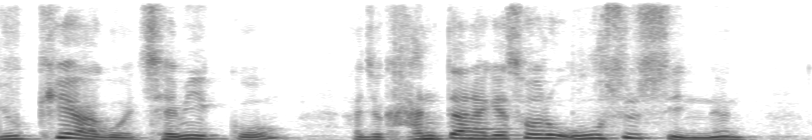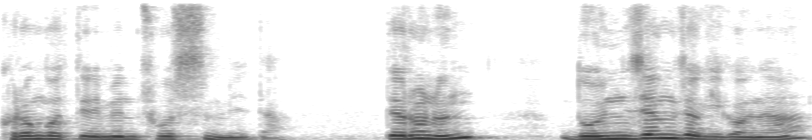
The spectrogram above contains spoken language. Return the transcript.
유쾌하고 재미있고 아주 간단하게 서로 웃을 수 있는 그런 것들이면 좋습니다. 때로는 논쟁적이거나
